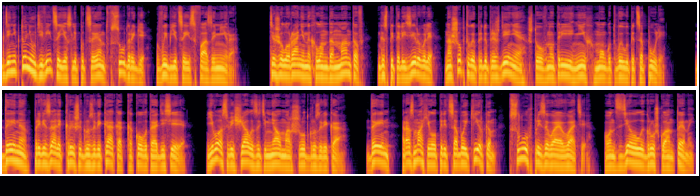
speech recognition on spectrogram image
где никто не удивится, если пациент в судороге выбьется из фазы мира. Тяжело раненых лондонмантов госпитализировали, нашептывая предупреждение, что внутри них могут вылупиться пули. Дейна привязали к крыше грузовика, как какого-то Одиссея. Его освещал и затемнял маршрут грузовика. Дейн размахивал перед собой кирком, вслух призывая Вати. Он сделал игрушку антенной.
